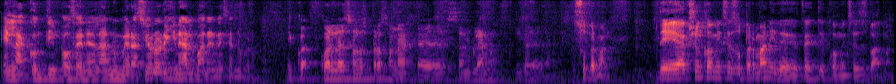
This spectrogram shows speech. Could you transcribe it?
en la, continu- o sea, en la numeración original van en ese número. ¿Y cu- cuáles son los personajes emblemas de Superman. De Action Comics es Superman y de Detective Comics es Batman.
